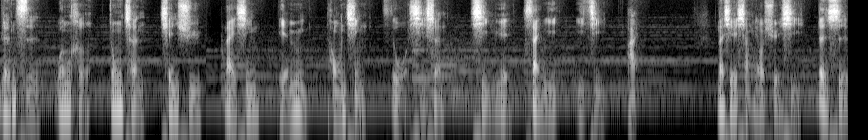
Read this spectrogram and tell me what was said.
仁慈、温和、忠诚。谦虚、耐心、怜悯、同情、自我牺牲、喜悦、善意以及爱。那些想要学习、认识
